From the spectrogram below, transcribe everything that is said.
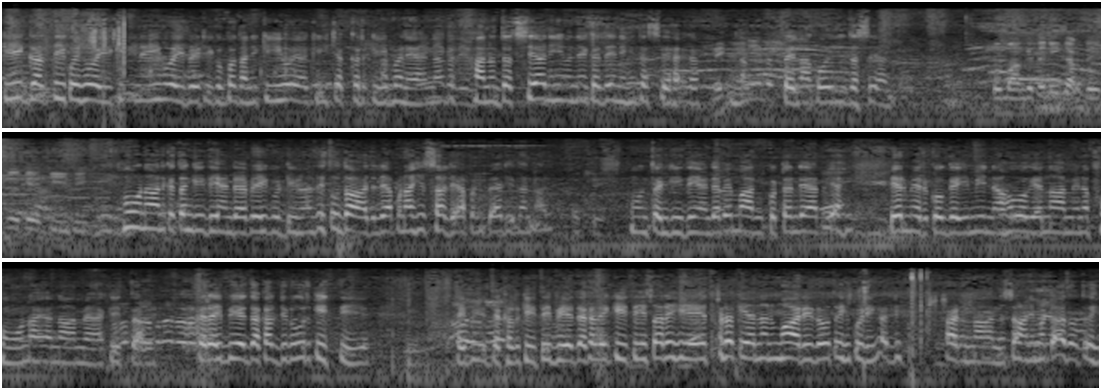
ਕੀ ਗਲਤੀ ਕੋਈ ਹੋਈ ਕੀ ਨਹੀਂ ਹੋਈ ਬੇਟੀ ਕੋ ਪਤਾ ਨਹੀਂ ਕੀ ਹੋਇਆ ਕੀ ਚੱਕਰ ਕੀ ਬਣਿਆ। ਇਹਨਾਂ ਸਾਨੂੰ ਦੱਸਿਆ ਨਹੀਂ ਉਹਨੇ ਕਦੇ ਨਹੀਂ ਦੱਸਿਆ ਹੈਗਾ। ਪਹਿਲਾਂ ਕੋਈ ਨਹੀਂ ਦੱਸਿਆ। ਕੋਈ ਮੰਗ ਤੇ ਨਹੀਂ ਕਰਦੇ ਕਿ ਕਿਸੇ ਚੀਜ਼ ਦੀ? ਹੁਣ ਆਣ ਕੇ ਤੰਗੀ ਦੇਣ ਡਿਆ ਪਈ ਗੁੱਡੀ ਨਾਲ ਤੇ ਤੂੰ ਦਾਜ ਲਿਆ ਆਪਣਾ ਹਿੱਸਾ ਲਿਆ ਆਪਣੀ ਭੈੜੀ ਦਾ ਨਾਲ। ਹੁਣ ਤੰਗੀ ਦੇਣ ਡਿਆ ਪਈ ਮਾਰਨ ਕੁੱਟਣ ਡਿਆ ਪਿਆ ਸੀ। ਫਿਰ ਮੇਰੇ ਕੋ ਗਈ ਮਹੀਨਾ ਹੋ ਗਿਆ ਨਾ ਮੇਰਾ ਫੋਨ ਆਇਆ ਨਾ ਮੈਂ ਕੀਤਾ। ਫਿਰ ਅਸੀਂ ਬੇਦਖਲ ਜ਼ਰੂਰ ਕੀਤੀ ਹੈ। ਅਸੀਂ ਬੇਦਖਲ ਕੀਤੀ ਬੇਦਖਲ ਕੀਤੀ। ਸਾਰੇ ਇਹ ਥੋੜਾ ਕਿ ਇਹਨਾਂ ਨੂੰ ਮਾਰੀ ਦਿਓ ਤੁਸੀਂ ਕੁੜੀ ਸਾਡੀ। ਸਾਡਾ ਨਾਂ ਨਿਸ਼ਾਨੀ ਮਿਟਾ ਦਿਓ ਤੁਸੀਂ।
